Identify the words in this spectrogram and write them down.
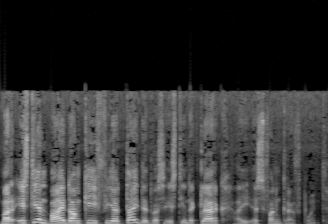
Maar Estienne baie dankie vir jou tyd. Dit was Estienne de Klerk. Hy is van Growthpoint.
